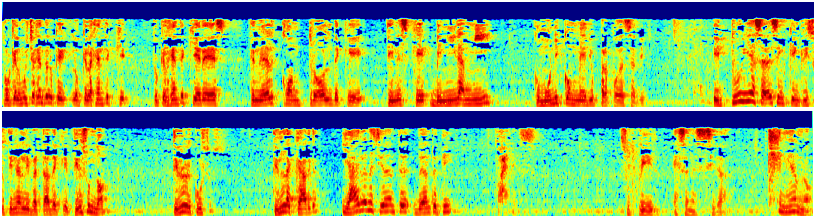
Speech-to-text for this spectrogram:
Porque mucha gente lo que, lo que la gente lo que la gente quiere es tener el control de que tienes que venir a mí como único medio para poder servir. Y tú ya sabes en que en Cristo tienes la libertad de que tienes un don, tienes recursos, tienes la carga y hay la necesidad delante de ti, puedes suplir esa necesidad. Qué genial, ¿no?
